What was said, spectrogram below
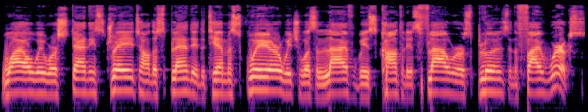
While we were standing straight on the splendid Tiananmen Square, which was alive with countless flowers, balloons, and fireworks,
